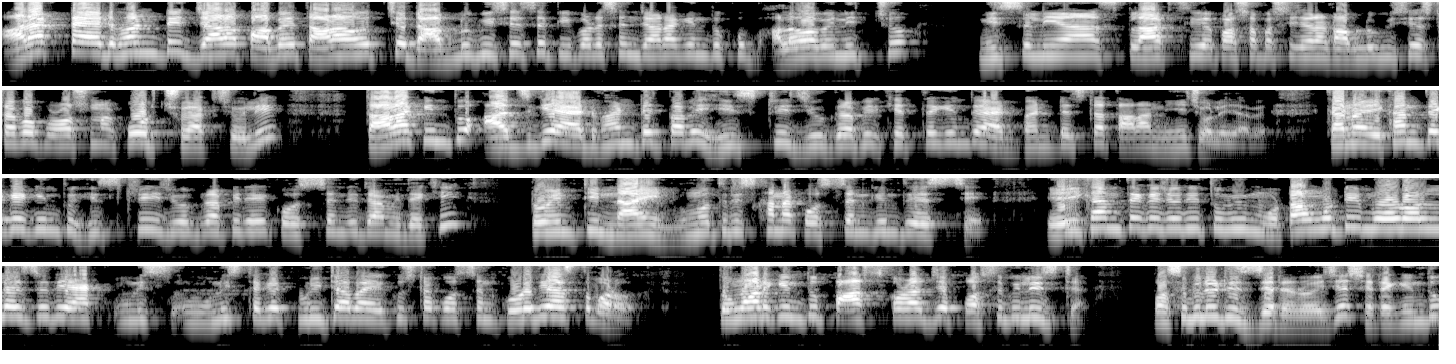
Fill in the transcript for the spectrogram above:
আর একটা অ্যাডভান্টেজ যারা পাবে, তারা হচ্ছে ডাব্লিউ বিসিএস এর প্রিপারেশন যারা কিন্তু খুব ভালোভাবে নিচ্ছ মিসলিনিয়াস ক্লার্কশিপের পাশাপাশি যারা ডাব্লিউ বিসিএসটাকেও পড়াশোনা করছ অ্যাকচুয়ালি তারা কিন্তু আজকে অ্যাডভান্টেজ পাবে হিস্ট্রি জিওগ্রাফির ক্ষেত্রে কিন্তু অ্যাডভান্টেজটা তারা নিয়ে চলে যাবে। কেন এখান থেকে কিন্তু হিস্ট্রি জিওগ্রাফি থেকে কোশ্চেন যদি আমি দেখি টোয়েন্টি নাইন উনত্রিশখানা কোশ্চেন কিন্তু এসছে। এইখান থেকে যদি তুমি মোটামুটি মোরললেস যদি এক, উনিশ উনিশ থেকে কুড়িটা বা একুশটা কোশ্চেন করে দিয়ে আসতে পারো, তোমার কিন্তু পাস করার যে পসিবিলিটিসটা পসিবিলিটিস যেটা রয়েছে, সেটা কিন্তু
